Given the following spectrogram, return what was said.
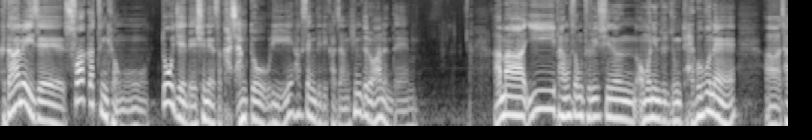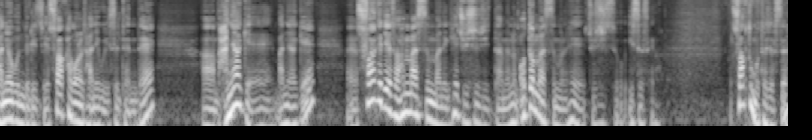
그 다음에 이제 수학 같은 경우 또 이제 내신에서 가장 또 우리 학생들이 가장 힘들어 하는데 아마 이 방송 들으시는 어머님들 중 대부분의 아, 자녀분들이 이제 수학학원을 다니고 있을 텐데 아, 만약에 만약에 수학에 대해서 한 말씀 만약에 해 주실 수 있다면 어떤 말씀을 해 주실 수 있으세요? 수학도 못 하셨어요?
